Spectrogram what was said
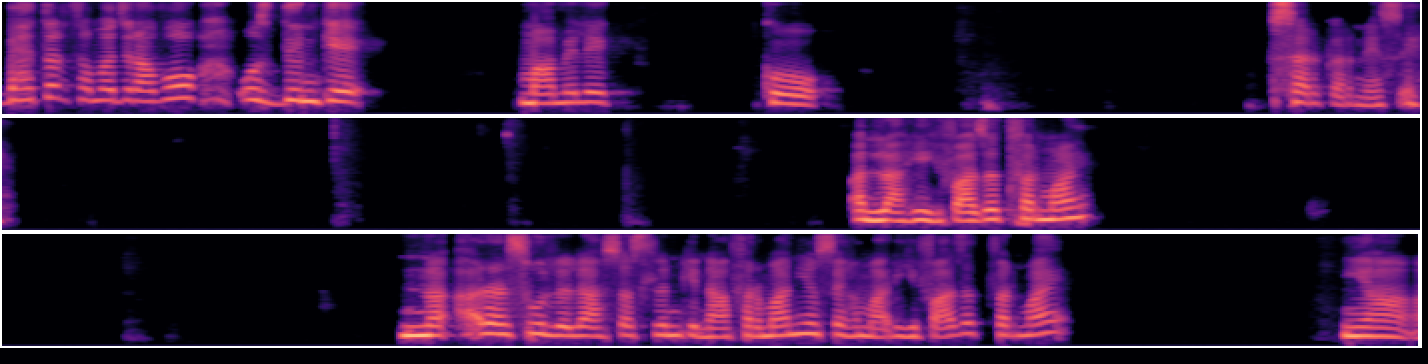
بہتر سمجھ رہا وہ اس دن کے معاملے کو سر کرنے سے۔ اللہ ہی حفاظت فرمائے۔ رسول اللہ صلی اللہ علیہ وسلم کی نافرمانیوں سے ہماری حفاظت فرمائے۔ یا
